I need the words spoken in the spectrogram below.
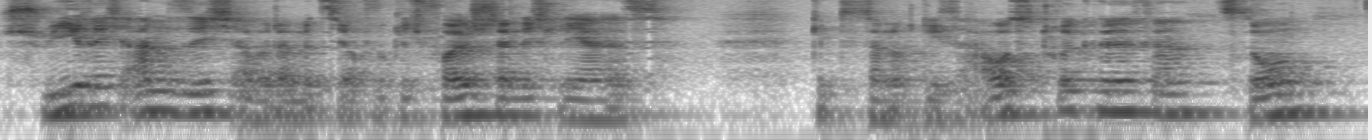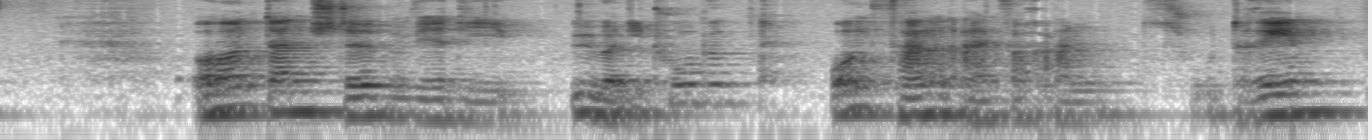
schwierig an sich, aber damit sie auch wirklich vollständig leer ist, gibt es dann noch diese Ausdrückhilfe. So. Und dann stülpen wir die über die Tube und fangen einfach an zu drehen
